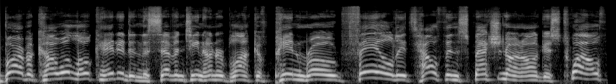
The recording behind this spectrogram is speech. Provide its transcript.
Barbacoa, located in the 1700 block of Pinn Road, failed its health inspection on August 12th,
